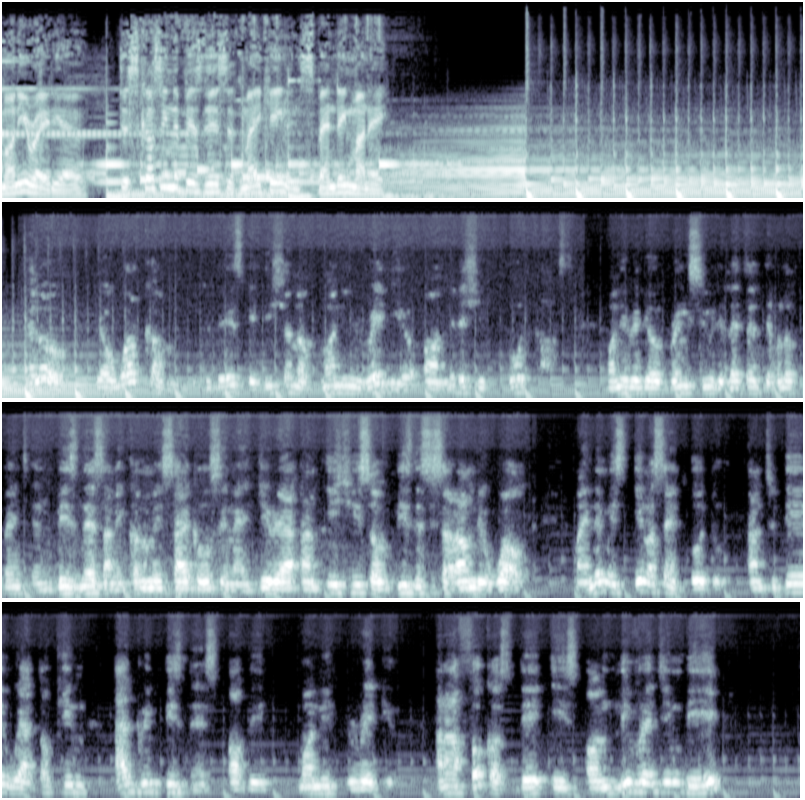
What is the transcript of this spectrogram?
Money Radio, discussing the business of making and spending money. Hello, you're welcome to today's edition of Money Radio on Leadership Broadcast. Money Radio brings you the latest developments in business and economic cycles in Nigeria and issues of businesses around the world. My name is Innocent Odo, and today we are talking agribusiness of the Money Radio. And our focus today is on leveraging the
